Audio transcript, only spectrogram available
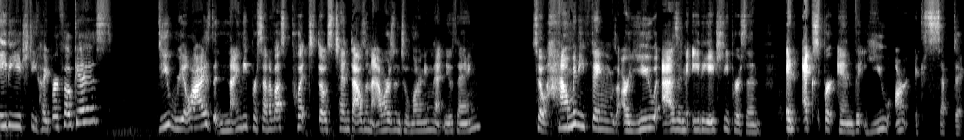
ADHD hyperfocus do you realize that 90% of us put those 10,000 hours into learning that new thing? So, how many things are you, as an ADHD person, an expert in that you aren't accepting?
